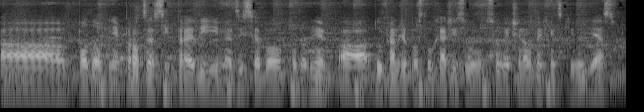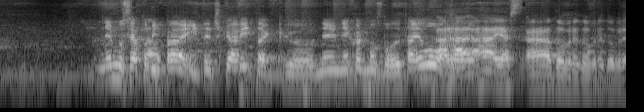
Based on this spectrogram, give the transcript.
uh, podobne, procesy, tredy medzi sebou, podobne. Uh, dúfam, že poslucháči sú, sú väčšinou technickí ľudia, nemusia to byť práve ITčkári, tak e, ne, nechoď moc do detajlov. Aha, ale... aha, jasne, aha, dobre, dobre, dobre.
